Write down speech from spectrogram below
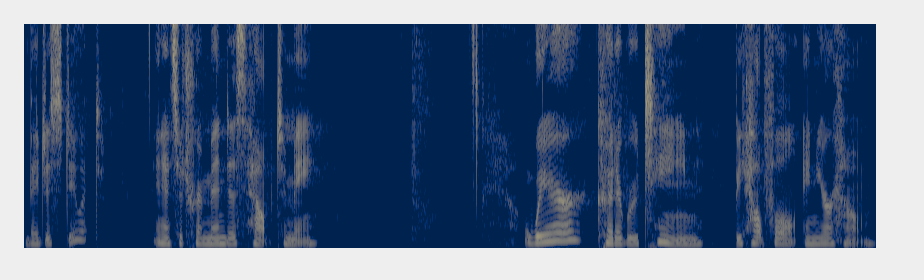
They just do it, and it's a tremendous help to me. Where could a routine be helpful in your home?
